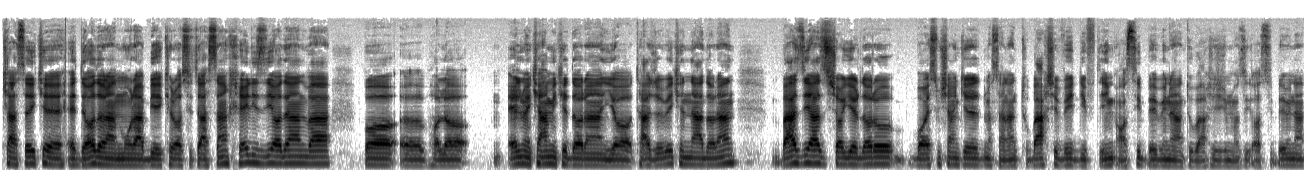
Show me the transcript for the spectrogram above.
کسایی که ادعا دارن مربی کراسیت هستن خیلی زیادن و با حالا علم کمی که دارن یا تجربه که ندارن بعضی از شاگردا رو باعث میشن که مثلا تو بخش ویت لیفتینگ آسیب ببینن تو بخش ژیمناستیک آسیب ببینن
